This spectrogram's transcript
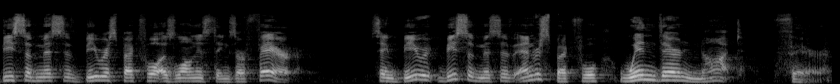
be submissive, be respectful as long as things are fair. Saying be, be submissive and respectful when they're not fair.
